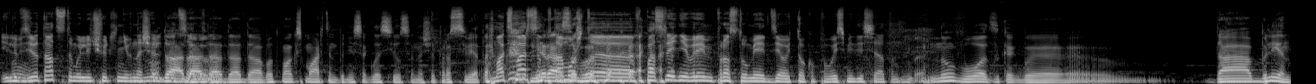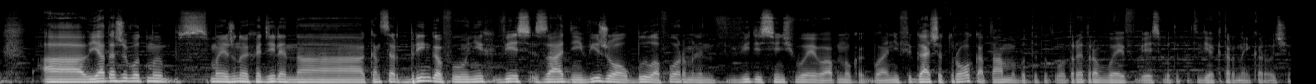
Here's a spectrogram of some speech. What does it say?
Или в 19-м, или чуть ли не в начале Ну да, 20 да, да, да, да. Вот Макс Мартин бы не согласился насчет рассвета. Макс Мартин, потому что в последнее время просто умеет делать только по 80-м. Ну вот, как бы... э, Да, блин. А я даже вот мы с моей женой ходили на концерт Bring'ов, и у них весь задний визуал был оформлен в виде synthwave'а. Ну, как бы они фигачат рок, а там вот этот вот retrowave, весь вот этот векторный, короче.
